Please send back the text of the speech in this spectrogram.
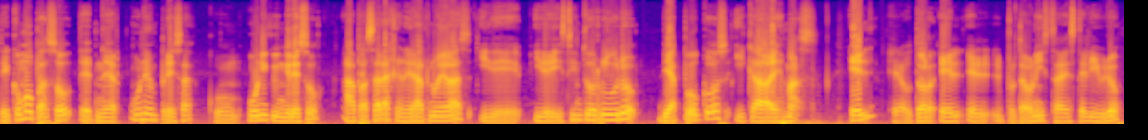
de cómo pasó de tener una empresa con único ingreso a pasar a generar nuevas y de, y de distinto rubro de a pocos y cada vez más. Él, el autor, él, el protagonista de este libro,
